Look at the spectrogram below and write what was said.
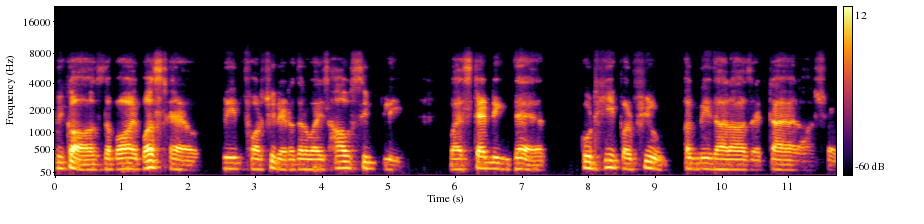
because the boy must have been fortunate, otherwise, how simply by standing there could he perfume Agnidhara's entire ashram.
